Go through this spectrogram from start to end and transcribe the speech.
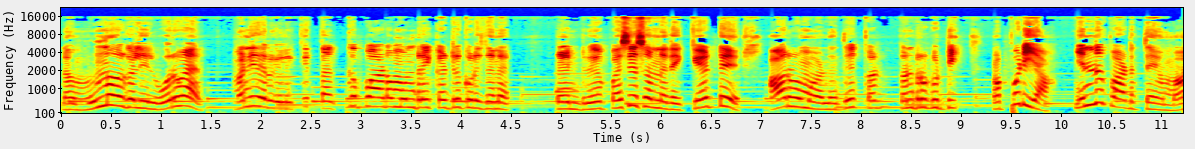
நம் முன்னோர்களில் ஒருவர் மனிதர்களுக்கு தக்க பாடம் ஒன்றை கற்றுக் கொடுத்தனர். என்று பசி சொன்னதை கேட்டு ஆர்வமானது கன்றுக்குட்டி. அப்படியா? என்ன பாடத்தை அம்மா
